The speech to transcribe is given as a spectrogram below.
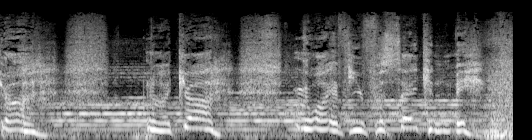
God, my God, why have you forsaken me?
